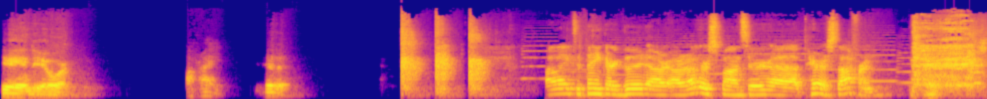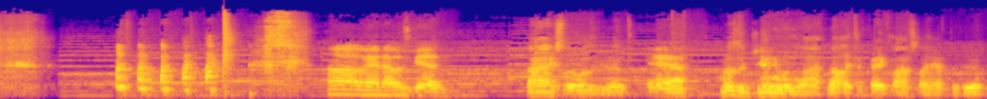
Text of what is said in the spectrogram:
C A N D O R. All right. You did it. I'd like to thank our good our, our other sponsor, uh, Parastauffron. oh man, that was good. That actually was good. Yeah. That was a genuine laugh, not like the fake laughs I have to do.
